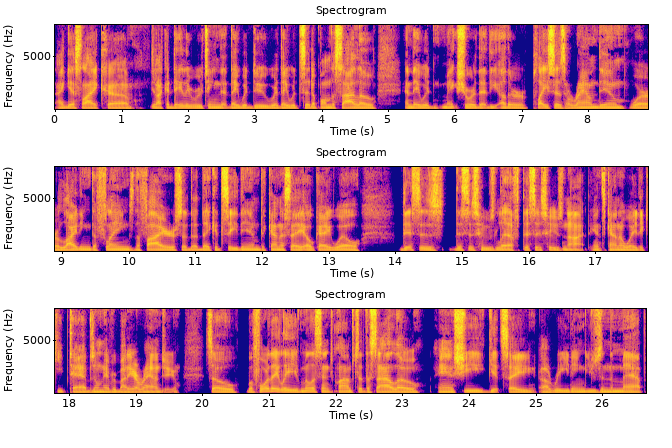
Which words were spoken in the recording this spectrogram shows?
I guess like uh, like a daily routine that they would do where they would sit up on the silo and they would make sure that the other places around them were lighting the flames, the fires, so that they could see them to kind of say, okay, well, this is this is who's left, this is who's not. It's kind of a way to keep tabs on everybody around you. So before they leave, Millicent climbs to the silo and she gets a, a reading using the map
